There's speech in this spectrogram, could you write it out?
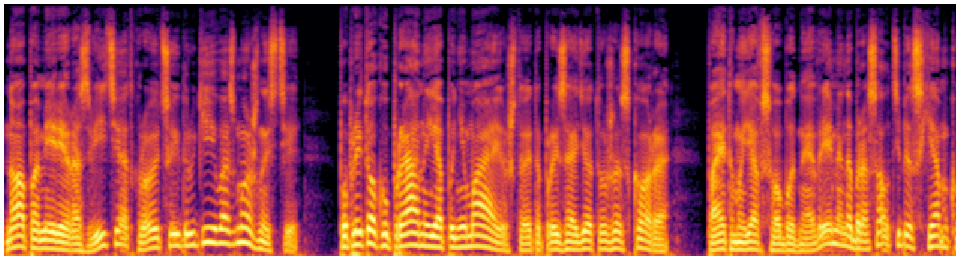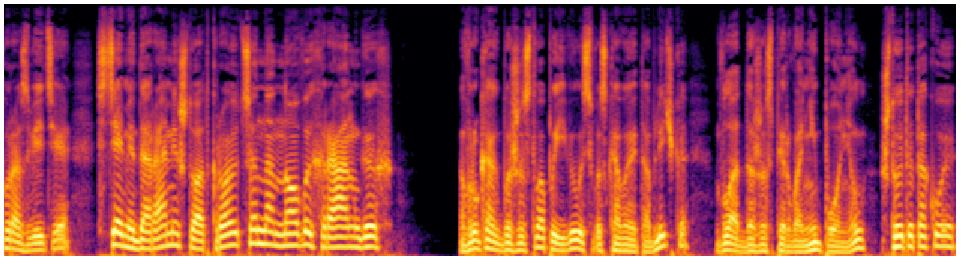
но по мере развития откроются и другие возможности. По притоку праны я понимаю, что это произойдет уже скоро — Поэтому я в свободное время набросал тебе схемку развития с теми дарами, что откроются на новых рангах». В руках божества появилась восковая табличка. Влад даже сперва не понял, что это такое,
